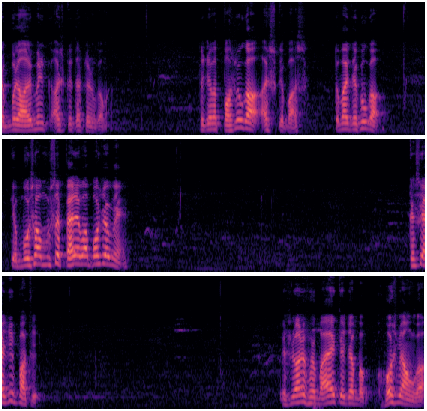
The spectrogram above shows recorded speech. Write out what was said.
رب العالمین عرش کی طرف چلوں گا میں تو جب میں پہنچوں گا عرش کے پاس تو میں دیکھوں گا کہ موسا مجھ سے پہلے وہاں پہنچے ہوئے ہیں کیسی عجیب بات اس لیے نے فرمایا کہ جب ہوش میں آؤں گا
